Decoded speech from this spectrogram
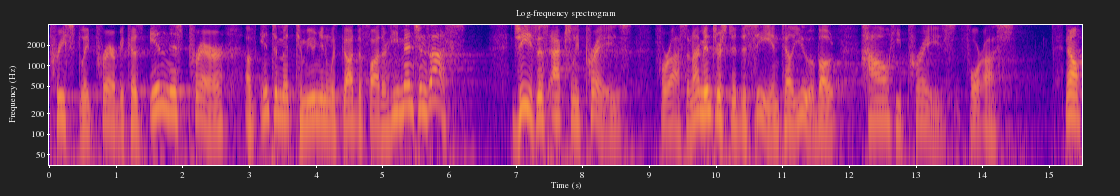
priestly prayer because in this prayer of intimate communion with God the Father, he mentions us. Jesus actually prays for us. And I'm interested to see and tell you about how he prays for us. Now,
